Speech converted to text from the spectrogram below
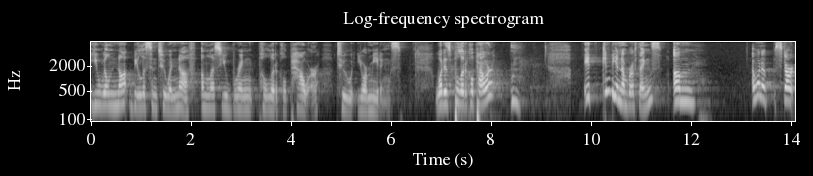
you will not be listened to enough unless you bring political power to your meetings. What is political power? It can be a number of things. Um, I want to start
